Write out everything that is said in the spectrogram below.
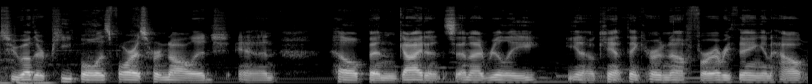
to other people as far as her knowledge and help and guidance and I really you know can't thank her enough for everything and how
